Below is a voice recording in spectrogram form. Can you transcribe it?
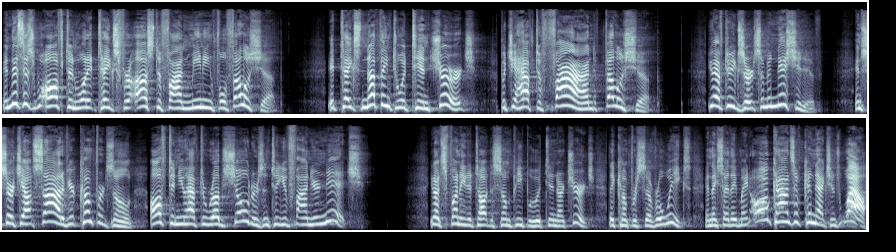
And this is often what it takes for us to find meaningful fellowship. It takes nothing to attend church, but you have to find fellowship. You have to exert some initiative and search outside of your comfort zone. Often you have to rub shoulders until you find your niche. You know, it's funny to talk to some people who attend our church. They come for several weeks and they say they've made all kinds of connections. Wow,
